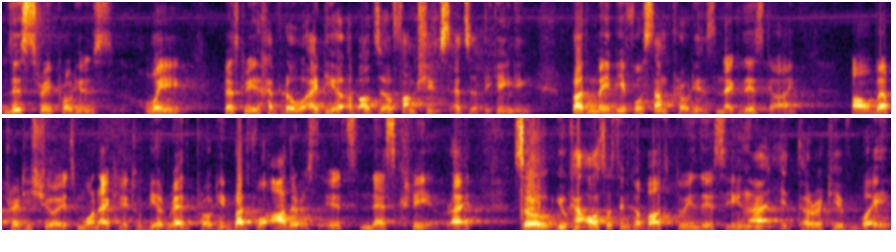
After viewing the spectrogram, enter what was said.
these three proteins, we basically have no idea about their functions at the beginning. But maybe for some proteins, like this guy, uh, we're pretty sure it's more likely to be a red protein, but for others, it's less clear, right? So you can also think about doing this in an iterative way.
